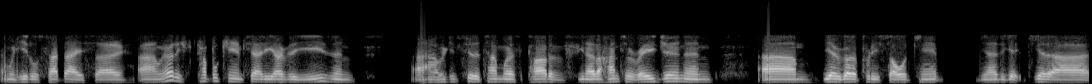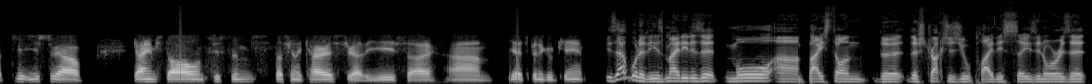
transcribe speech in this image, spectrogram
and we're here till Saturday. So uh, we've had a couple camps out here over the years and uh, we consider Tamworth part of, you know, the Hunter region. And um, yeah, we've got a pretty solid camp, you know, to get, to get, uh, to get used to our game style and systems. That's going to carry us throughout the year. So um, yeah, it's been a good camp. Is that what it is, mate? Is it more um, based on the, the structures you'll play this season, or is it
